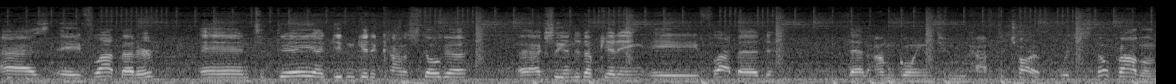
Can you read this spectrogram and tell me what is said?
as a flatbedder, and today I didn't get a Conestoga. I actually ended up getting a flatbed that I'm going to have to tarp, which is no problem,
